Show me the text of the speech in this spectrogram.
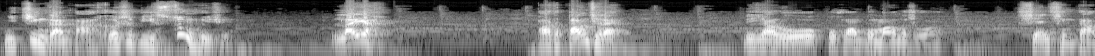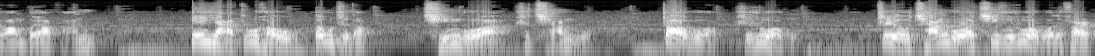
你竟敢把和氏璧送回去？来呀，把他绑起来！”蔺相如不慌不忙地说：“先请大王不要发怒，天下诸侯都知道，秦国是强国，赵国是弱国。”只有强国欺负弱国的份儿，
